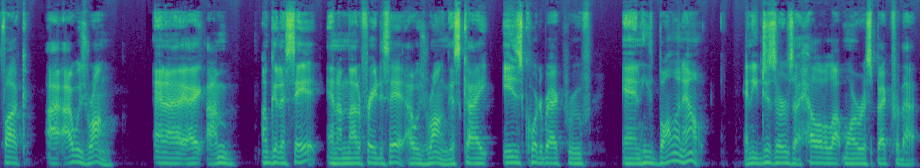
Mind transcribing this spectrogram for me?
fuck, I, I was wrong, and I, I I'm I'm gonna say it, and I'm not afraid to say it. I was wrong. This guy is quarterback proof, and he's balling out, and he deserves a hell of a lot more respect for that.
